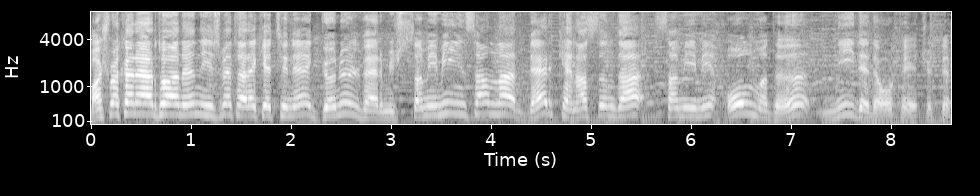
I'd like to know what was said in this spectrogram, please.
Başbakan Erdoğan'ın hizmet hareketine gönül vermiş samimi insanlar derken aslında samimi olmadığı Niğde'de ortaya çıktı.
